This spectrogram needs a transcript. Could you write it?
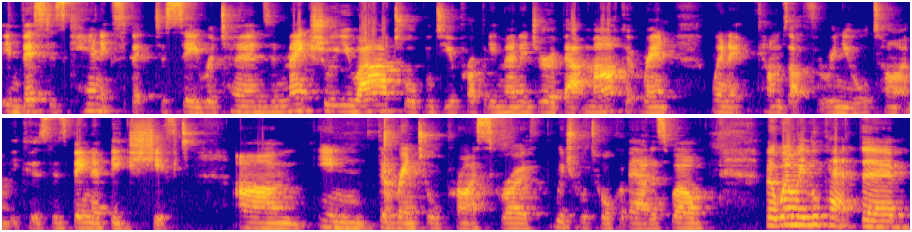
investors can expect to see returns, and make sure you are talking to your property manager about market rent when it comes up for renewal time because there's been a big shift um, in the rental price growth, which we'll talk about as well. But when we look at the,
